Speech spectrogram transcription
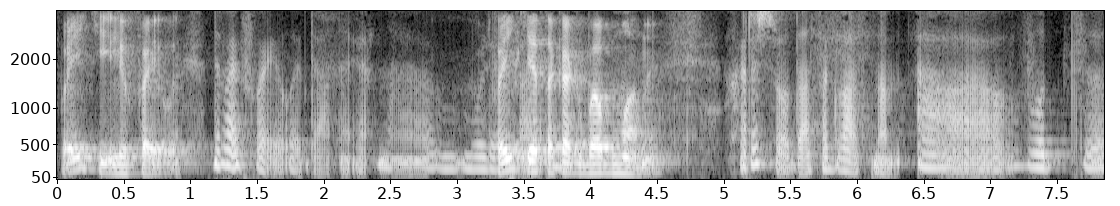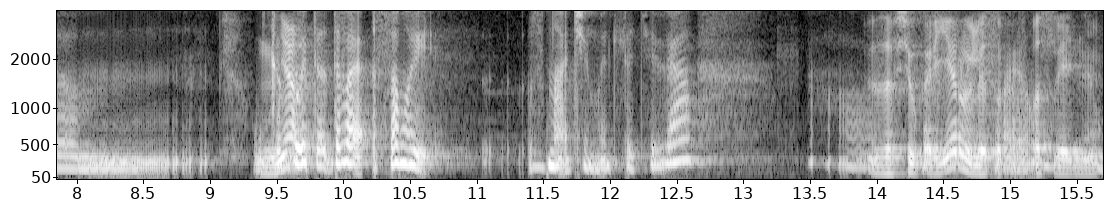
Фейки или фейлы? Давай фейлы, да, наверное. более Фейки это правильно. как бы обманы. Хорошо, да, согласна. А вот эм, меня какой-то, давай, самый значимый для тебя, за всю карьеру или только в последнюю?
